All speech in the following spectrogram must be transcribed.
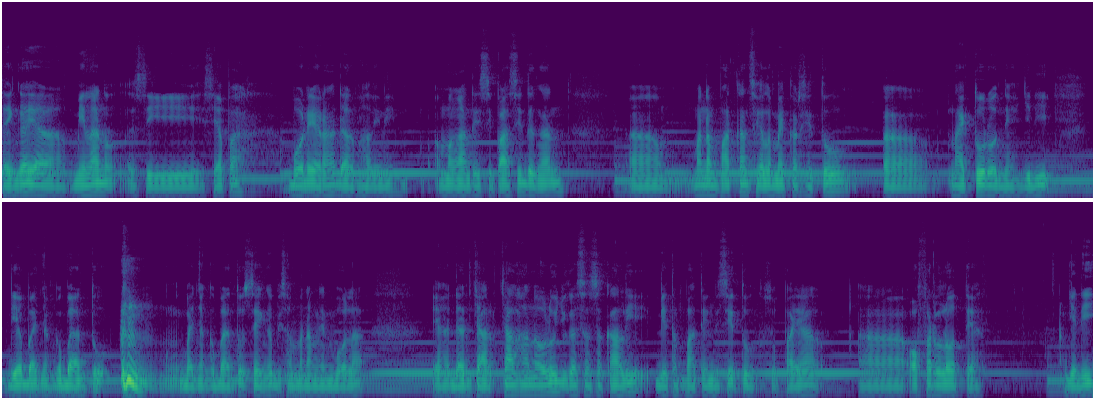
Sehingga ya Milan si siapa Bonera dalam hal ini mengantisipasi dengan uh, menempatkan Saelemaekers itu uh, naik turun ya. Jadi dia banyak ngebantu banyak ngebantu sehingga bisa menangin bola. Ya dan Cal Calhanoglu juga sesekali ditempatin di situ supaya uh, overload ya. Jadi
